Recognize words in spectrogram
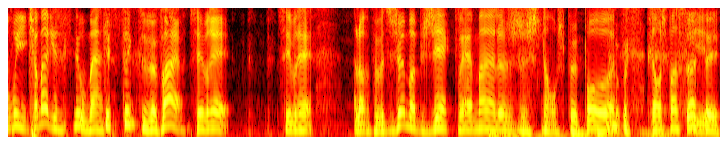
oui, comment résister aux masses? qu'est-ce que tu veux faire? C'est vrai. C'est vrai. Alors, je m'objecte vraiment, là? Je, je- non, je peux pas. Non, je pense Ça, qu'il- c'est,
